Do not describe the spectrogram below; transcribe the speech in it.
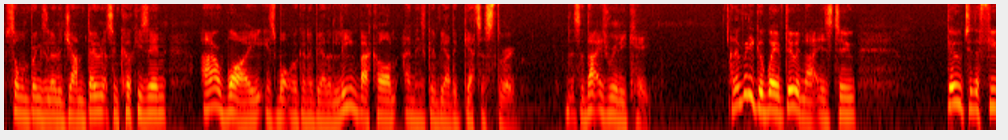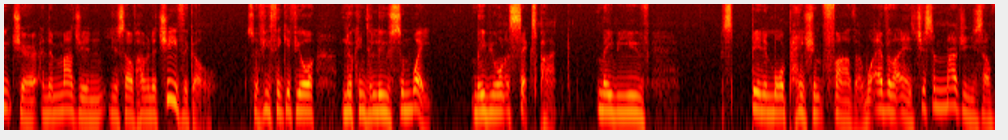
someone brings a load of jam donuts and cookies in, our why is what we're going to be able to lean back on and is going to be able to get us through. So that is really key. And a really good way of doing that is to go to the future and imagine yourself having achieved the goal. So if you think if you're looking to lose some weight, maybe you want a six pack, maybe you've been a more patient father, whatever that is, just imagine yourself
